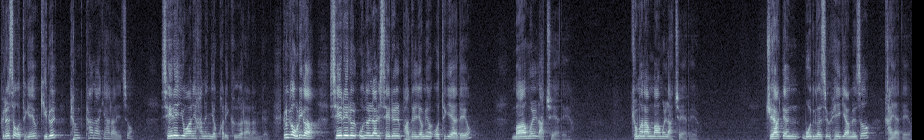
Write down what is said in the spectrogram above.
그래서 어떻게 해요? 길을 평탄하게 하라 했죠. 세례 요한이 하는 역할이 그거라는 거예요. 그러니까 우리가 세례를 오늘날 세례를 받으려면 어떻게 해야 돼요? 마음을 낮춰야 돼요. 교만한 마음을 낮춰야 돼요. 죄악된 모든 것을 회개하면서 가야 돼요.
